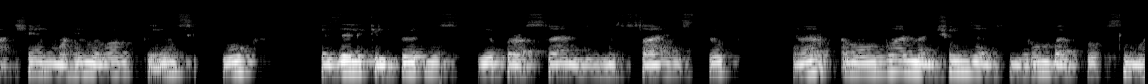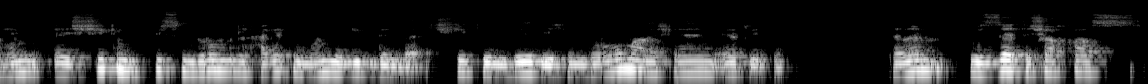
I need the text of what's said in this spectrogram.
عشان مهم برضه ك MCQ كذلك ال burns zebra sign sign stocking تمام؟ موضوع ال Munchausen syndrome by proxy مهم. ال shaken baby syndrome من الحاجات المهمة جدا بقى. ال shaken baby syndrome علشان ال written تمام؟ وإزاي تشخص؟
